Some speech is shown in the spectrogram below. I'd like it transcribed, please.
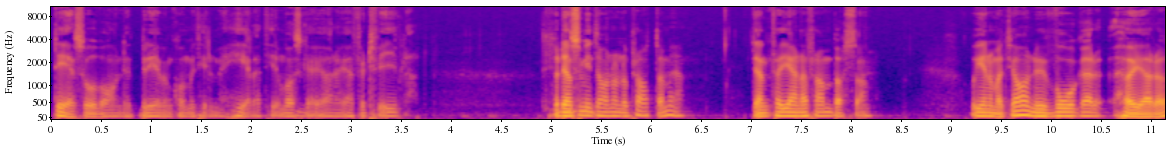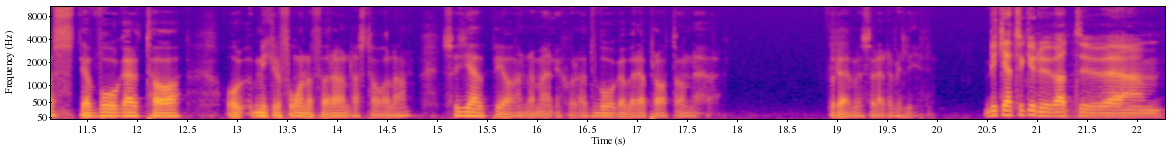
Det är så vanligt. Breven kommer till mig hela tiden. Vad ska jag göra? Jag är förtvivlad. Och den som inte har någon att prata med, den tar gärna fram bössan. Och genom att jag nu vågar höja röst, jag vågar ta och mikrofon och föra andras talan så hjälper jag andra människor att våga börja prata om det här. Och därmed så räddar vi liv. Vilka tycker du att du, um,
